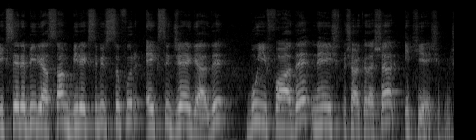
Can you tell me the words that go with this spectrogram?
x yere 1 yazsam 1 eksi 1 0 eksi c geldi. Bu ifade neye eşitmiş arkadaşlar? 2'ye eşitmiş.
